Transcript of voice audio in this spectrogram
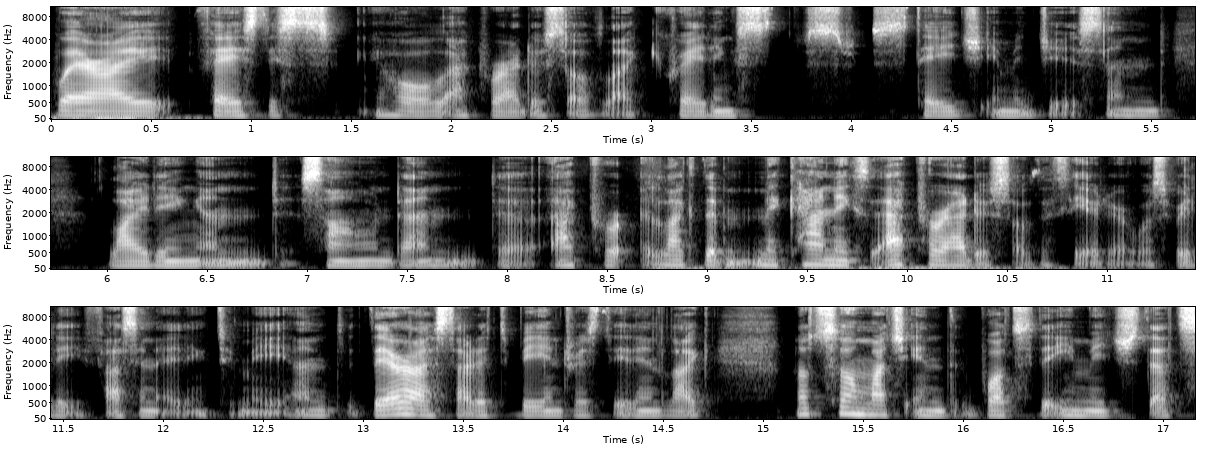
where I faced this whole apparatus of like creating s- stage images and lighting and sound and the like the mechanics apparatus of the theater was really fascinating to me. And there i started to be interested in like not so much in what's the image that's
